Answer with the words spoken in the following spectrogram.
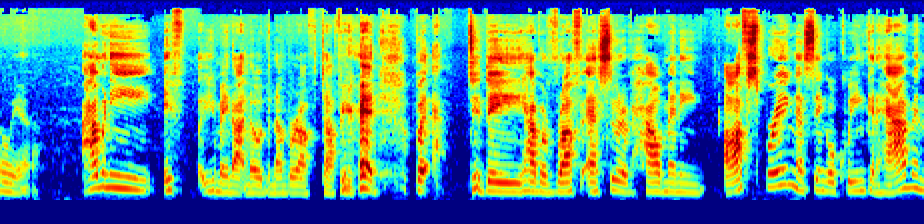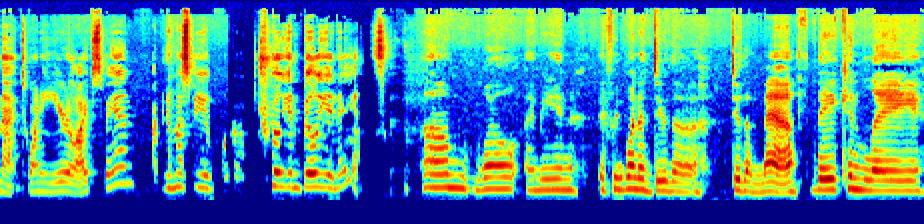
Oh yeah. How many? If you may not know the number off the top of your head, but did they have a rough estimate of how many offspring a single queen can have in that 20 year lifespan? I mean, it must be a, a trillion billion ants. Um, well, I mean, if we want to do the do the math, they can lay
